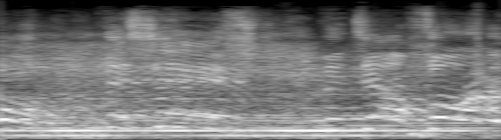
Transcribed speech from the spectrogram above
This is the downfall.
